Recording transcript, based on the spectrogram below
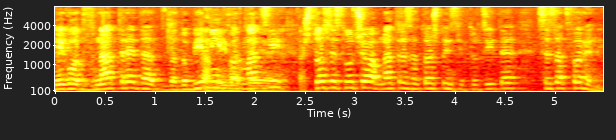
него од внатре да, да добиеме Да, имате, информации така. што се случува внатре затоа што институциите се затворени.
